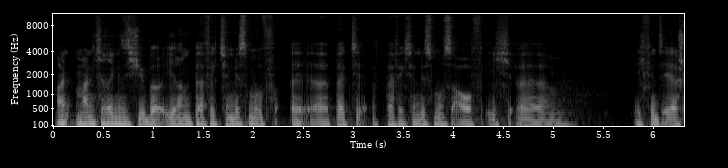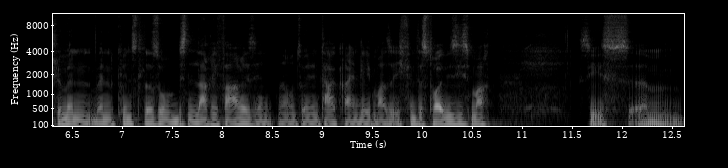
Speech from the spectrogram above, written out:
man, manche regen sich über ihren Perfektionismus, äh, äh, Perfe- Perfektionismus auf. Ich, ähm, ich finde es eher schlimm, wenn, wenn Künstler so ein bisschen Larifari sind ne? und so in den Tag reinleben. Also ich finde es toll, wie sie es macht. Sie ist ähm,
